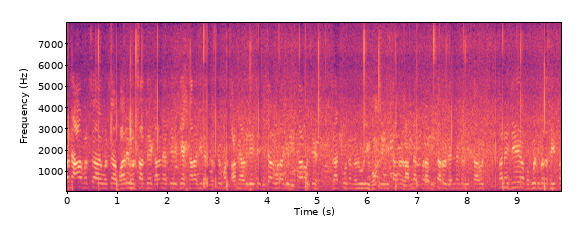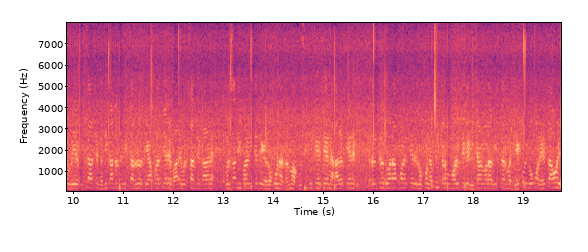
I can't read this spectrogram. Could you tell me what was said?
અને આ વરસાદ વરસાદ ભારે વરસાદને કારણે અત્યારે ક્યાંક ખારાજીના દ્રશ્યો પણ સામે આવી રહી છે. વિચારવાળા જે વિસ્તારો છે, રાજકોટના લલુડી હોકલી વિસ્તારો, રામનાથપરા વિસ્તારો, રેલનગર વિસ્તારો અને જે ભગવતીપરા સહિતનો વિસ્તાર છે નદી કાંઠાના વિસ્તારો ત્યાં પણ અત્યારે ભારે વરસાદને કારણે વરસાદી પાણી છે કે લોકોના ઘરમાં ઘૂસી ચૂક્યા છે અને હાલ અત્યારે તંત્ર દ્વારા પણ અત્યારે લોકોને અપીલ કરવામાં આવી છે કે નીચાણવાળા વિસ્તારમાં જે કોઈ લોકો રહેતા હોય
